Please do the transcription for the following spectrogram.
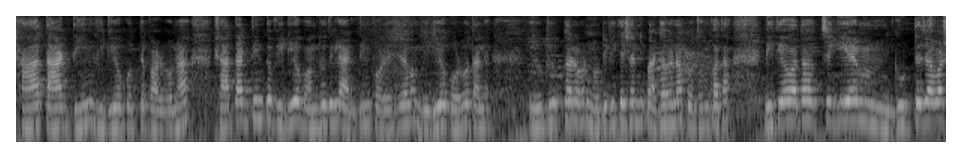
সাত আট দিন ভিডিও করতে পারব না? সাত আট দিন তো ভিডিও বন্ধ দিলে আট দিন পরে এসে যখন ভিডিও করব তাহলে ইউটিউব তো আর আমার নোটিফিকেশানই পাঠাবে না, প্রথম কথা। দ্বিতীয় কথা হচ্ছে গিয়ে ঘুরতে যাওয়ার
